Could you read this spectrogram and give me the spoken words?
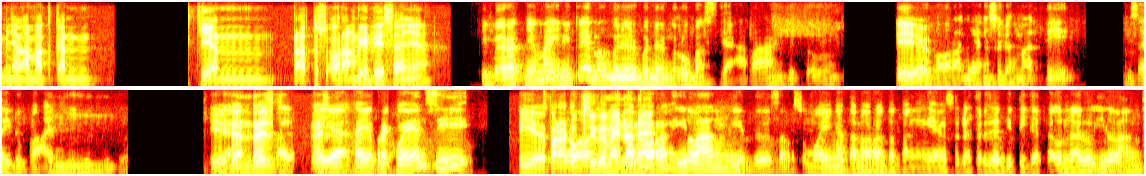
Menyelamatkan sekian ratus orang di desanya. Ibaratnya mah ini tuh emang bener-bener ngerubah sejarah gitu. Iya, orang yang sudah mati bisa hidup lagi gitu. iya dan res, kayak res- kayak, kayak frekuensi. iya paradoks juga ingatan mainannya. orang hilang gitu. Sem- Semua ingatan orang tentang yang sudah terjadi tiga tahun lalu hilang,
